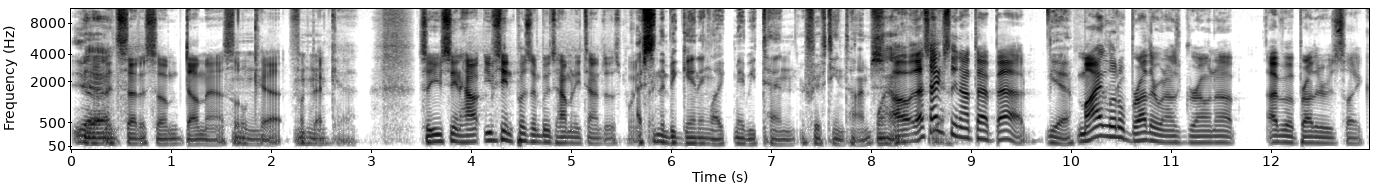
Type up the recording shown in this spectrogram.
Yeah. Instead of some dumbass little Mhm. cat. Fuck that cat. So you've seen how you've seen Puss in Boots how many times at this point? I've seen the beginning like maybe ten or fifteen times. Wow. Oh, that's actually not that bad. Yeah. My little brother, when I was growing up, I have a brother who's like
